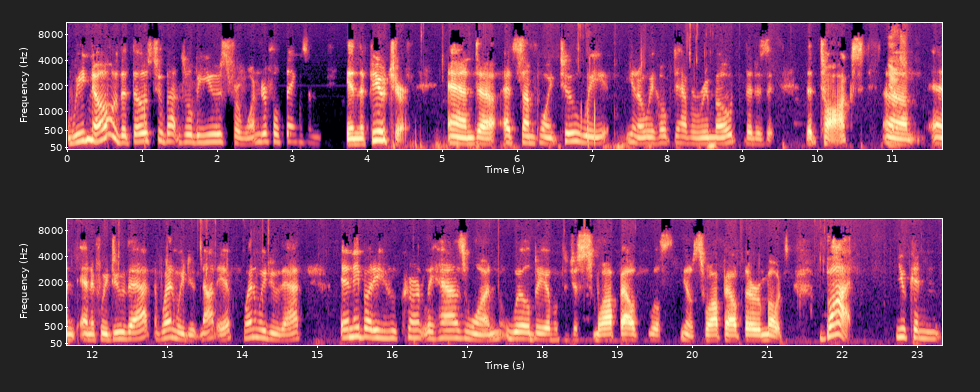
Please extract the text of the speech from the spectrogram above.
We know that those two buttons will be used for wonderful things in, in the future. And uh, at some point too, we, you know, we hope to have a remote that is that talks. Yes. Um, and and if we do that, when we do, not if, when we do that, anybody who currently has one will be able to just swap out. Will you know swap out their remotes, but you can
